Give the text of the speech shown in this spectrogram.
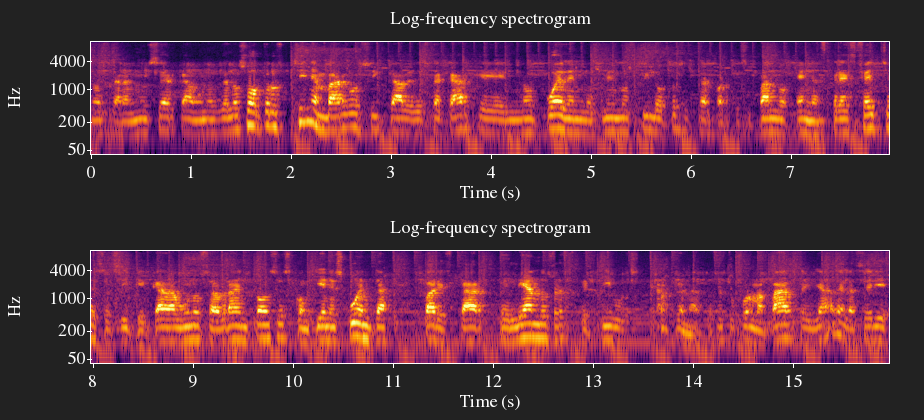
no estarán muy cerca unos de los otros. Sin embargo, sí cabe destacar que no pueden los mismos pilotos estar participando en las tres fechas, así que cada uno sabrá entonces con quiénes cuenta para estar peleando sus respectivos campeonatos. Esto forma parte ya de la serie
